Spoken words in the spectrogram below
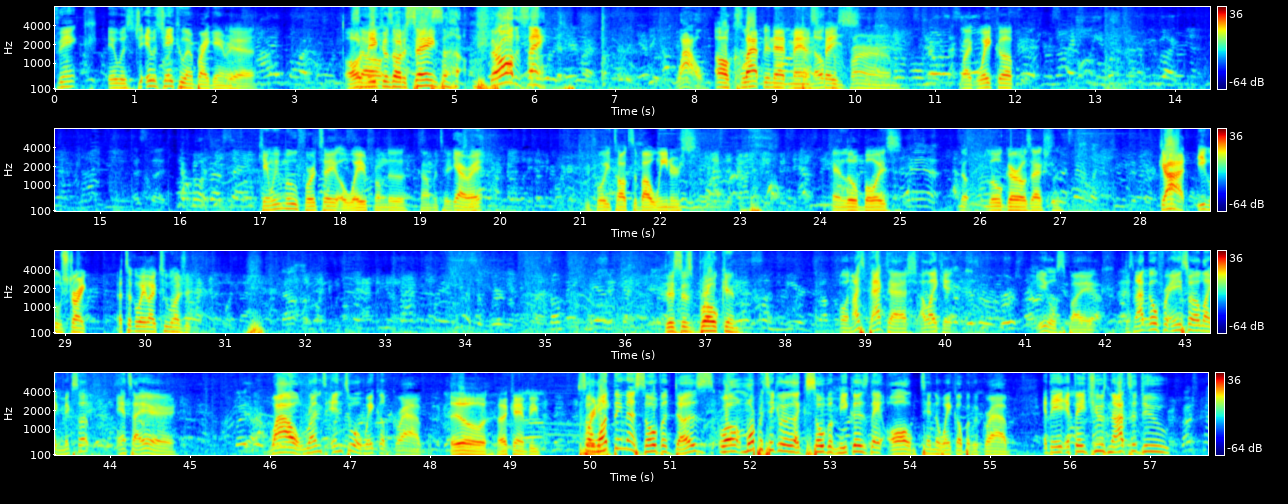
think it was J- it was Jakku and Bright Gamer. Yeah. All So- Mikas are the same. So, they're all the same. Wow. oh, clap in that man's No face. confirm. Like, wake up. Can we move Forte away from the commentation? Yeah, right. Before he talks about wieners and little boys. No, little girls, actually. God, Eagle Spike. That took away like 200. This is broken. Oh, nice backdash. I like it. Eagle spike. Does not go for any sort of like mix up. Anti air. Wow, runs into a wake up grab. Ew, that can't be. So one thing that Sova does, well, more particularly like Sova Mikas, they all tend to wake up with a grab. If they if they choose not to do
